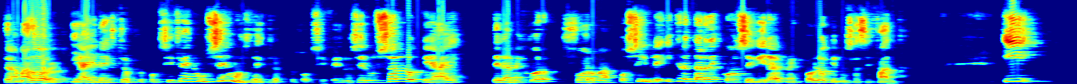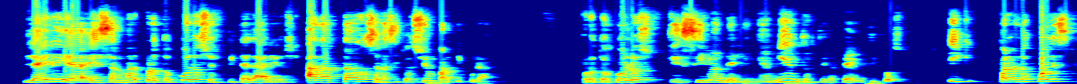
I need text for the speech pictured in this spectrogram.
tramadol y hay dextropropoxifeno, usemos dextropropoxifeno. Es decir, usar lo que hay de la mejor forma posible y tratar de conseguir al mejor lo que nos hace falta. Y la idea es armar protocolos hospitalarios adaptados a la situación particular protocolos que sirvan de lineamientos terapéuticos y para los cuales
